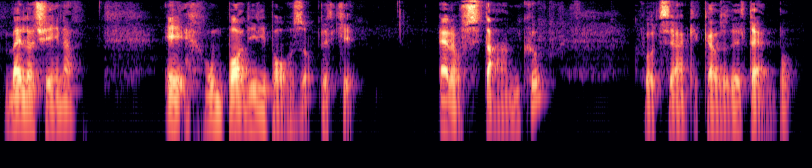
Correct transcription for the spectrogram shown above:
bella cena e un po' di riposo perché ero stanco, forse anche a causa del tempo,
